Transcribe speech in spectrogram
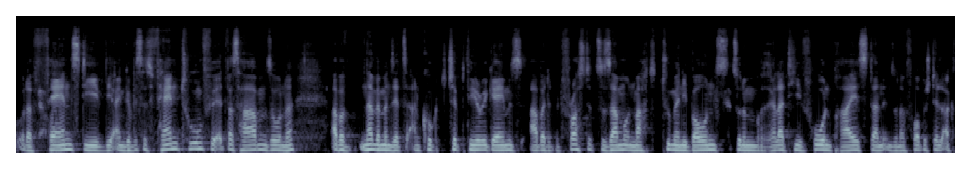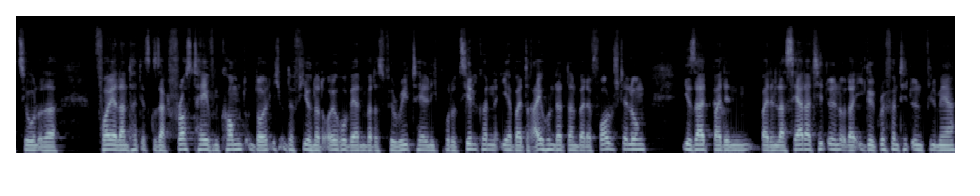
oder ja. Fans, die, die ein gewisses Fantum für etwas haben, so, ne. Aber, na, wenn man jetzt anguckt, Chip Theory Games arbeitet mit Frosted zusammen und macht Too Many Bones zu einem relativ hohen Preis dann in so einer Vorbestellaktion oder Feuerland hat jetzt gesagt, Frosthaven kommt und deutlich unter 400 Euro werden wir das für Retail nicht produzieren können, eher bei 300 dann bei der Vorbestellung. Ihr seid bei den, bei den Lacerda-Titeln oder Eagle Griffin-Titeln vielmehr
